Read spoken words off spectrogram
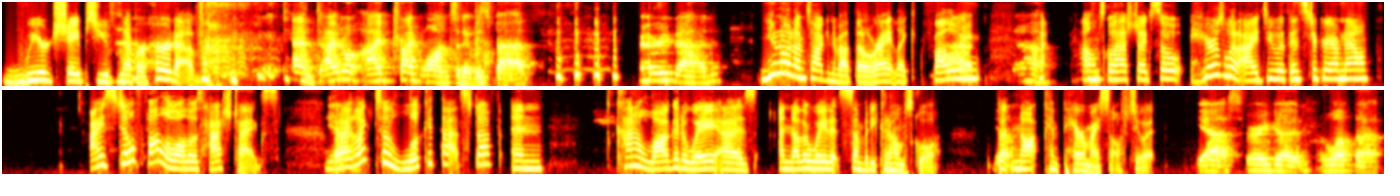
weird shapes you've never heard of. Attempt. I don't. I've tried once and it was bad. Very bad. you know what I'm talking about though, right? Like following Yeah. Homeschool hashtags. So here's what I do with Instagram now. I still follow all those hashtags. Yeah. But I like to look at that stuff and kind of log it away as another way that somebody could homeschool, Yeah. but not compare myself to it. Yes. Very good. I love that.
